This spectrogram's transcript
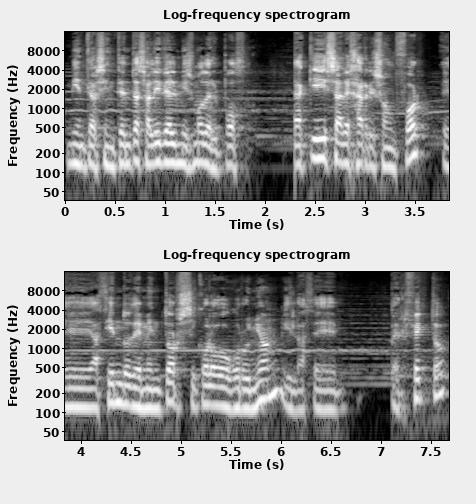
mientras intenta salir él mismo del pozo. Aquí sale Harrison Ford eh, haciendo de mentor psicólogo gruñón y lo hace perfecto.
